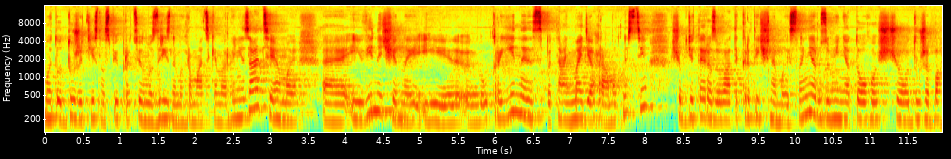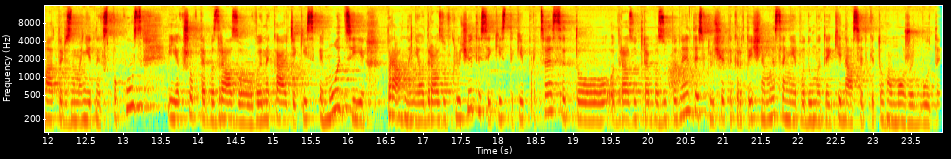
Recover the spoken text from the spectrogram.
ми тут дуже тісно співпрацюємо з різними громадськими організаціями е, і Вінниччини, і е, України з питань медіаграмотності, щоб дітей розвивати критичне мислення, розуміння того, що дуже багато різноманітних спокус, і якщо в тебе зразу виникають якісь емоції, прагнення одразу включитись, якісь такі процеси, то одразу треба зупинитись, включити критичне мислення і подумати, які наслідки того можуть бути.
